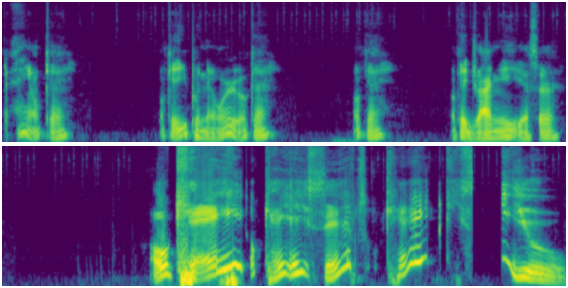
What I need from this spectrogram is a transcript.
Dang, okay. Okay, you putting in work, okay. Okay. Okay, drive me, yes, sir. Okay, okay, eight sips. Okay, I see you.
